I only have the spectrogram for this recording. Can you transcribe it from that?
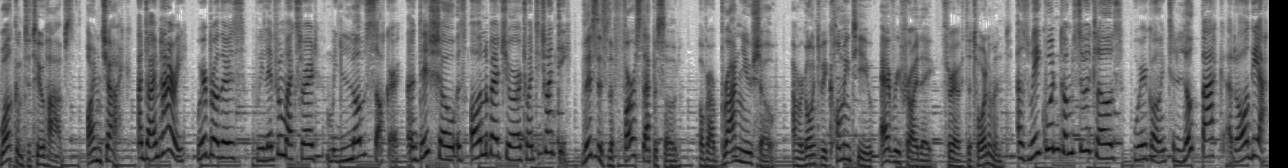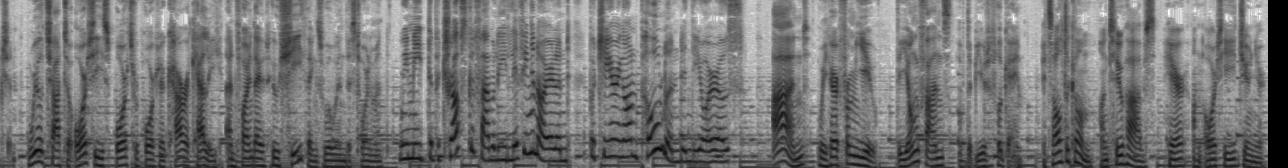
Welcome to Two Halves. I'm Jack. And I'm Harry. We're brothers, we live in Wexford, and we love soccer. And this show is all about Euro 2020. This is the first episode of our brand new show, and we're going to be coming to you every Friday throughout the tournament. As week one comes to a close, we're going to look back at all the action. We'll chat to RTE sports reporter Cara Kelly and find out who she thinks will win this tournament. We meet the Petrovska family living in Ireland but cheering on Poland in the Euros. And we hear from you, the young fans of the beautiful game. It's all to come on Two Halves here on RTE Junior.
